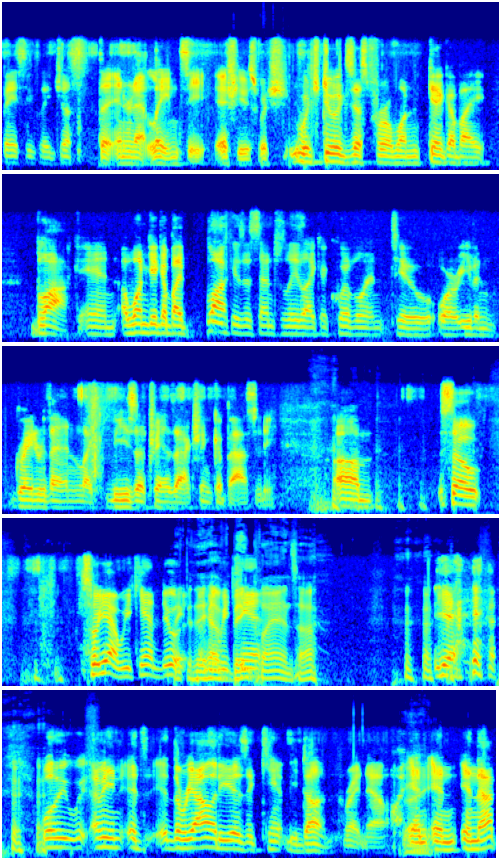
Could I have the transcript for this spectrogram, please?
basically just the internet latency issues, which which do exist for a one gigabyte block. And a one gigabyte block is essentially like equivalent to or even greater than like Visa transaction capacity. Um, so so yeah, we can't do it. they I mean, have we big can't, plans, huh? yeah. well, I mean, it's it, the reality is it can't be done right now, and Right. and in that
